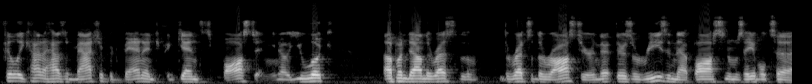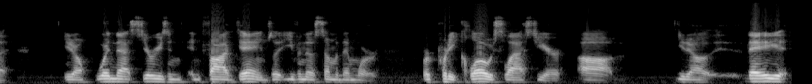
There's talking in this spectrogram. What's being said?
Philly kind of has a matchup advantage against Boston. You know, you look up and down the rest of the the rest of the roster, and there's a reason that Boston was able to, you know, win that series in, in five games, even though some of them were were pretty close last year. Um, you know, they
